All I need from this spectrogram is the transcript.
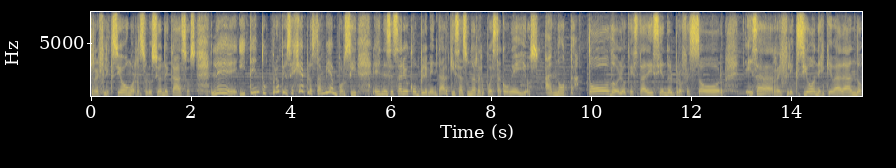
reflexión o resolución de casos. Lee y ten tus propios ejemplos también por si es necesario complementar quizás una respuesta con ellos. Anota todo lo que está diciendo el profesor, esas reflexiones que va dando,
